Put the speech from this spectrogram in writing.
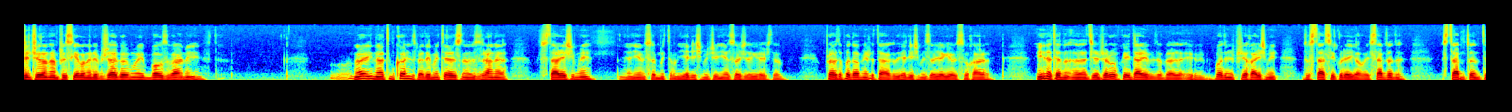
Życzyła nam wszystkiego najlepszego, mój Bóg z wami. No i na tym koniec będę. My teraz no, z rana wstaliśmy, ja nie wiem co my tam jedliśmy, czy nie, coś takiego tam. Prawdopodobnie, że tak, jedliśmy coś jakiegoś suchara. I na tę ciężarówkę i dalej. I potem przyjechaliśmy do stacji kolejowej. Stamtąd, stamtąd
